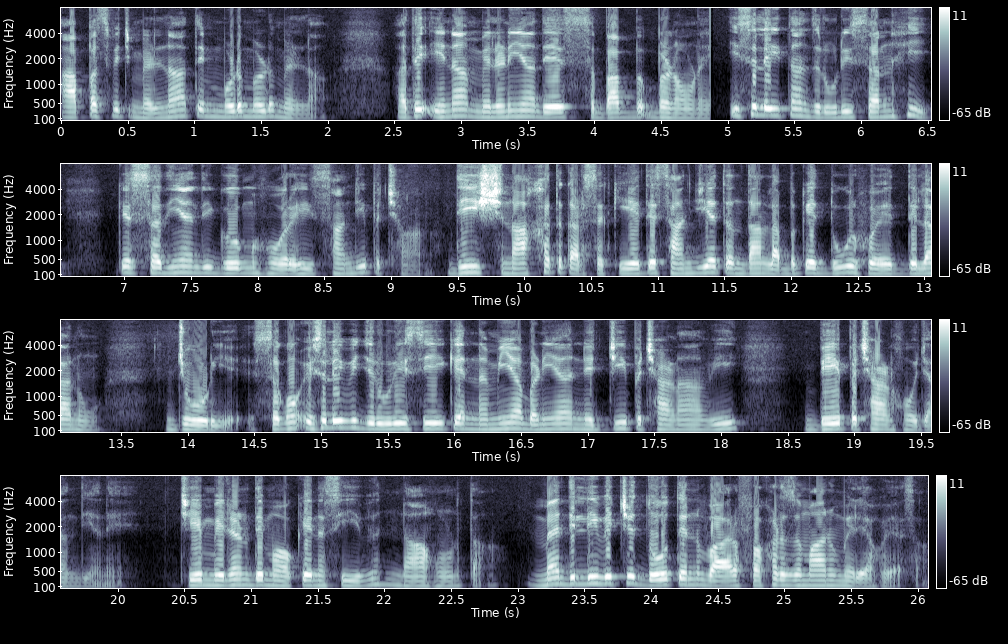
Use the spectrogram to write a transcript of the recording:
ਆਪਸ ਵਿੱਚ ਮਿਲਣਾ ਤੇ ਮੁੜ-ਮੁੜ ਮਿਲਣਾ। ਅਤੇ ਇਹਨਾਂ ਮਿਲਣੀਆਂ ਦੇ ਸਬਬ ਬਣਾਉਣੇ। ਇਸ ਲਈ ਤਾਂ ਜ਼ਰੂਰੀ ਸਨ ਹੀ ਕਿ ਸਦੀਆਂ ਦੀ ਗੁੰਮ ਹੋ ਰਹੀ ਸਾਂਝੀ ਪਛਾਣ ਦੀ ਸ਼ਨਾਖਤ ਕਰ ਸਕੀਏ ਤੇ ਸਾਂਝੀਆਂ ਤੰਦਾਂ ਲੱਭ ਕੇ ਦੂਰ ਹੋਏ ਦਿਲਾਂ ਨੂੰ ਜੋੜੀਏ। ਸਗੋਂ ਇਸ ਲਈ ਵੀ ਜ਼ਰੂਰੀ ਸੀ ਕਿ ਨਵੀਆਂ ਬਣੀਆਂ ਨਿੱਜੀ ਪਛਾਣਾਂ ਵੀ ਬੇਪਛਾਣ ਹੋ ਜਾਂਦੀਆਂ ਨੇ। ਜੇ ਮਿਲਣ ਦੇ ਮੌਕੇ ਨਸੀਬ ਨਾ ਹੋਣ ਤਾਂ। ਮੈਂ ਦਿੱਲੀ ਵਿੱਚ ਦੋ ਤਿੰਨ ਵਾਰ ਫਖਰ ਜ਼ਮਾਨ ਨੂੰ ਮਿਲਿਆ ਹੋਇਆ ਸਾਂ,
